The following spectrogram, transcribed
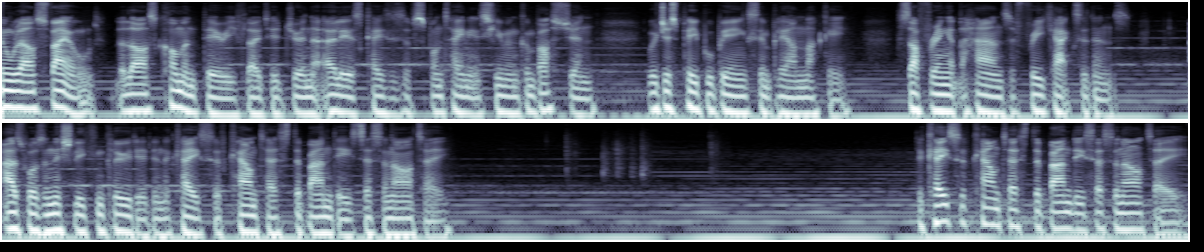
all else failed, the last common theory floated during the earliest cases of spontaneous human combustion were just people being simply unlucky, suffering at the hands of freak accidents, as was initially concluded in the case of Countess de Bandi Cesenate. The case of Countess de Bandi Cesenate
